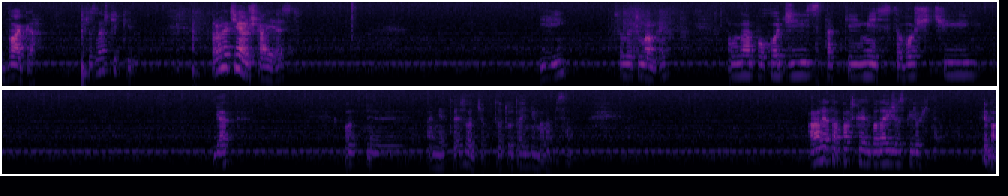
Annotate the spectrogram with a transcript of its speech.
Waga. 16 kilo. Trochę ciężka jest. I co my tu mamy? Ona pochodzi z takiej miejscowości. Jak? Od, yy, a nie, to jest oddział. To tutaj nie ma napisane. Ale ta paczka jest bodajże z pirochita. Chyba.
